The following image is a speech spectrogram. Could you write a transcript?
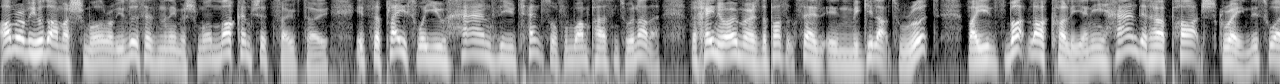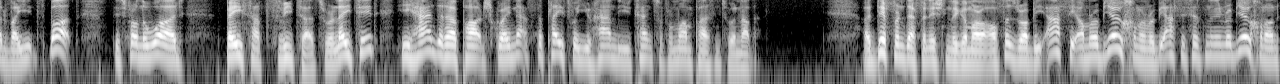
Amar Rav Yehuda Amar Shmuel, Rav Yehuda says in the name of Shmuel, Makom Shetzovto. It's the place where you hand the utensil from one person to another. V'cheinu Omer, as the Pasuk says in Megillat Rut, Vayitzbat la koli, and he handed her parched grain. This word Vayitzbat is from the word Beis Tzvita. It's related. He handed her parched grain. That's the place where you hand the utensil from one person to another. A different definition the Gemara offers. Rabbi Asi Am Rabbi Yochanan. Rabbi Asi says in the name Rabbi Yochanan,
